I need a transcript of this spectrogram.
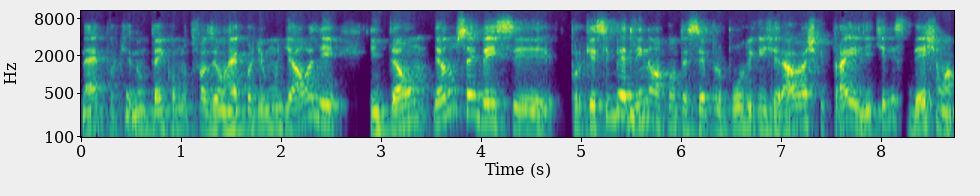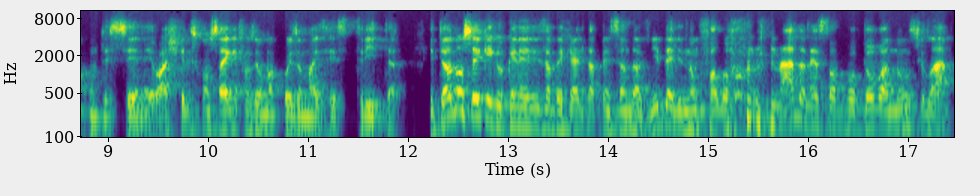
né? Porque não tem como fazer um recorde mundial ali. Então, eu não sei bem se. Porque se Berlim não acontecer para o público em geral, eu acho que para a elite eles deixam acontecer, né? Eu acho que eles conseguem fazer uma coisa mais restrita. Então, eu não sei o que, que o Kennedy Zabekele está pensando da vida, ele não falou nada, né? Só botou o anúncio lá.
